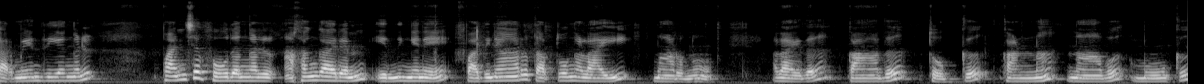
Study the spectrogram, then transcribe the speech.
കർമ്മേന്ദ്രിയങ്ങൾ പഞ്ചഭൂതങ്ങൾ അഹങ്കാരം എന്നിങ്ങനെ പതിനാറ് തത്വങ്ങളായി മാറുന്നു. അതായത് കാത് ത്വക്ക് കണ്ണ് നാവ് മൂക്ക്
